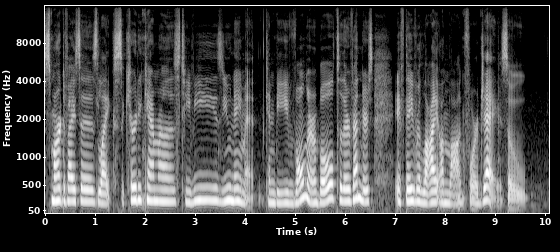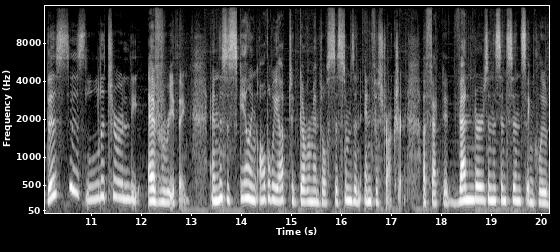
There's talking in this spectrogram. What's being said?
Smart devices like security cameras, TVs, you name it, can be vulnerable to their vendors if they rely on Log4j. So this is literally everything. And this is scaling all the way up to governmental systems and infrastructure. Affected vendors in this instance include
